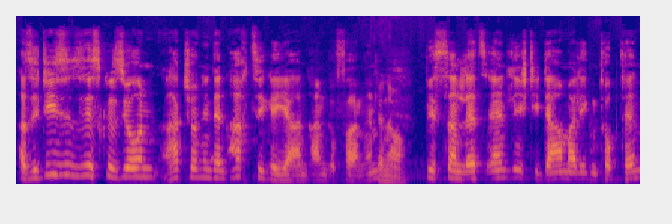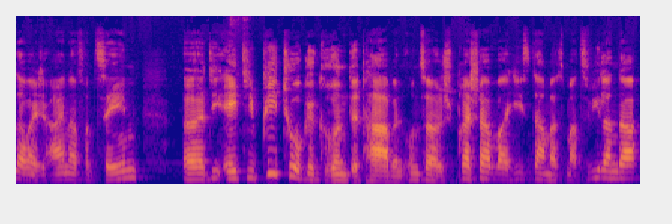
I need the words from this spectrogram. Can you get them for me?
Also diese Diskussion hat schon in den 80er Jahren angefangen, genau. bis dann letztendlich die damaligen Top Ten, da war ich einer von zehn, äh, die ATP-Tour gegründet haben. Unser Sprecher war, hieß damals Mats Wielander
